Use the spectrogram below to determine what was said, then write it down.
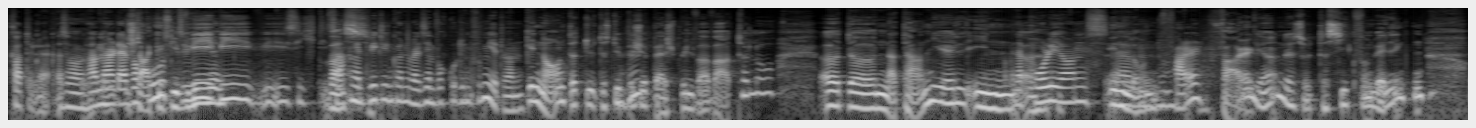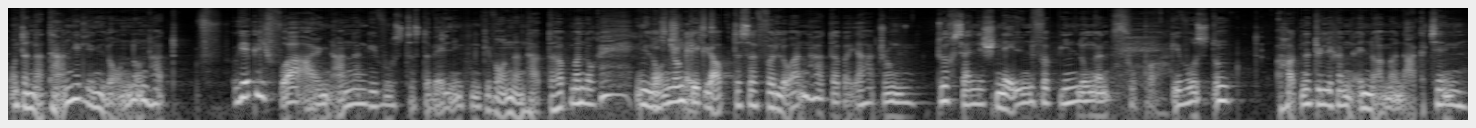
Vorteile. Also haben halt einfach gewusst, wie, wie, wie sich die Was? Sachen entwickeln können, weil sie einfach gut informiert waren. Genau, und das typische mhm. Beispiel war Waterloo, äh, der Nathaniel in äh, Napoleons in ähm, Fall. Fall, ja, also der Sieg von Wellington. Und der Nathaniel in London hat wirklich vor allen anderen gewusst, dass der Wellington gewonnen hat. Da hat man noch in London geglaubt, dass er verloren hat, aber er hat schon durch seine schnellen Verbindungen Super. gewusst und hat natürlich einen enormen Aktien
